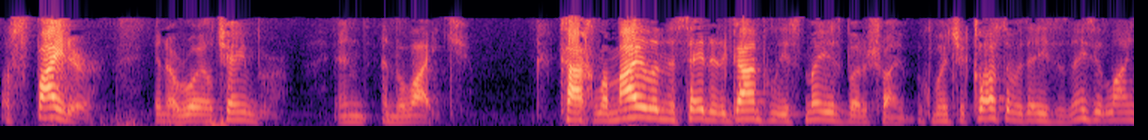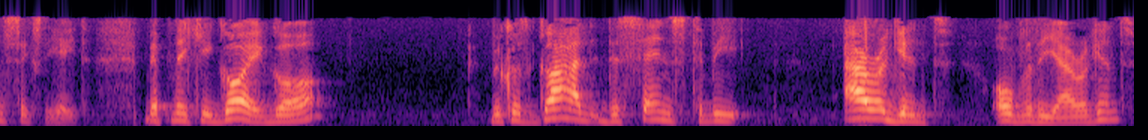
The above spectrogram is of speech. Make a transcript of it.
a spider in a royal chamber, and, and the like. Kach lamayla neseder gam kli ismayis barashayim. Ukmei shekosav et eises. Nezi line 68. Mepnei ki goy go. Because God descends to be arrogant over the arrogant.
